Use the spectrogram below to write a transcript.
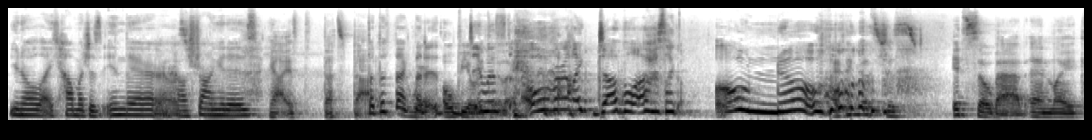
you know like how much is in there Yeah, or how strong true. it is. Yeah, it's, that's bad. but the fact that it, it was over like double i was like oh no. I think that's just it's so bad. And like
